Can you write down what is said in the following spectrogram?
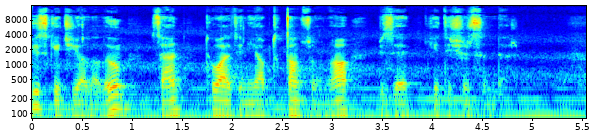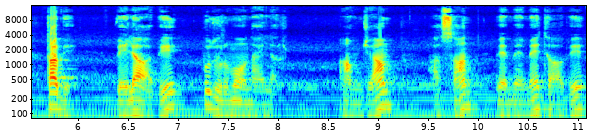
biz keçiyi alalım sen tuvaletini yaptıktan sonra bize yetişirsin der. Tabi Veli abi bu durumu onaylar. Amcam, Hasan ve Mehmet abi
